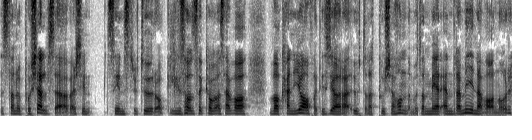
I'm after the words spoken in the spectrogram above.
stanna upp och själv se över sin, sin struktur och liksom så kan man säga vad, vad kan jag faktiskt göra utan att pusha honom utan mer ändra mina vanor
